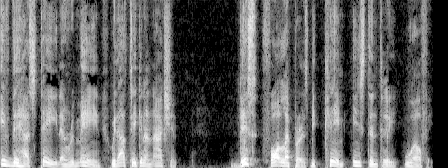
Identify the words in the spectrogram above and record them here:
If they had stayed and remained without taking an action, these four lepers became instantly wealthy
